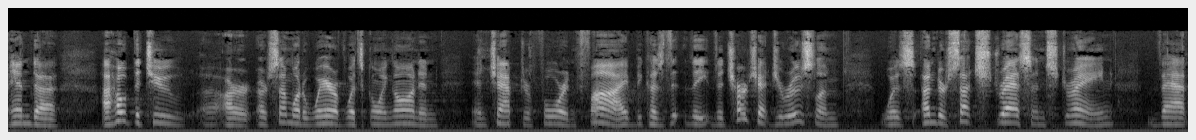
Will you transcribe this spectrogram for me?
And uh, I hope that you uh, are, are somewhat aware of what's going on in in chapter 4 and 5 because the, the, the church at Jerusalem was under such stress and strain that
